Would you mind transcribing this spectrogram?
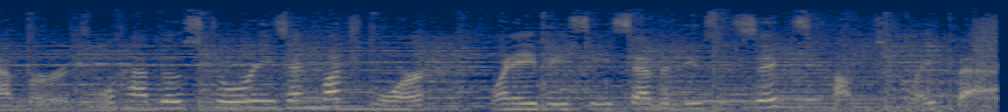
members. We'll have those stories and much more when ABC 7 News at 6 comes right back.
